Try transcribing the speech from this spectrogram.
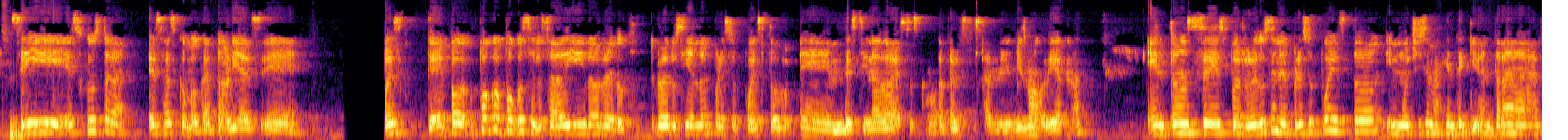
Sí, es justo esas convocatorias, eh, pues poco a poco se les ha ido reduciendo el presupuesto eh, destinado a estas convocatorias al mismo gobierno. Entonces, pues reducen el presupuesto y muchísima gente quiere entrar.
